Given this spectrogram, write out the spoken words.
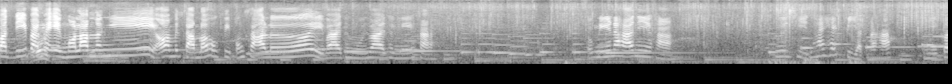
วัสดีแปดพระเอกหมอลำนะงี้ อ้อมเป็นสามร้อยหกสิบองศาเลยบายทางนู้นบายทางนี้ค่ะ ตรงนี้นะคะนี่ค่ะ คือฉีดให้ให้เปียกนะคะ นี้ก็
